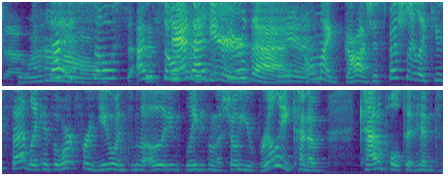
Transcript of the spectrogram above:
So Wow. That is so. I'm That's so sad sad, to to hear. hear, that. Yeah. Oh my gosh! Especially like you said, like if it weren't for you and some of the other ladies on the show, you really kind of catapulted him to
